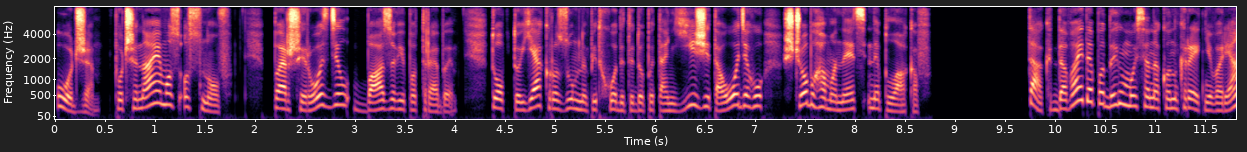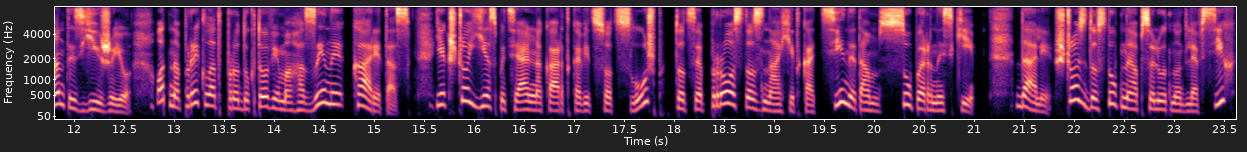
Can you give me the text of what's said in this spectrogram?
Отже, починаємо з основ. Перший розділ – базові потреби. Тобто, як розумно підходити до питань їжі та одягу, щоб гаманець не плакав. Так, давайте подивимося на конкретні варіанти з їжею. От, наприклад, продуктові магазини Caritas. Якщо є спеціальна картка від соцслужб, то це просто знахідка, ціни там супер низькі. Далі, щось доступне абсолютно для всіх,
